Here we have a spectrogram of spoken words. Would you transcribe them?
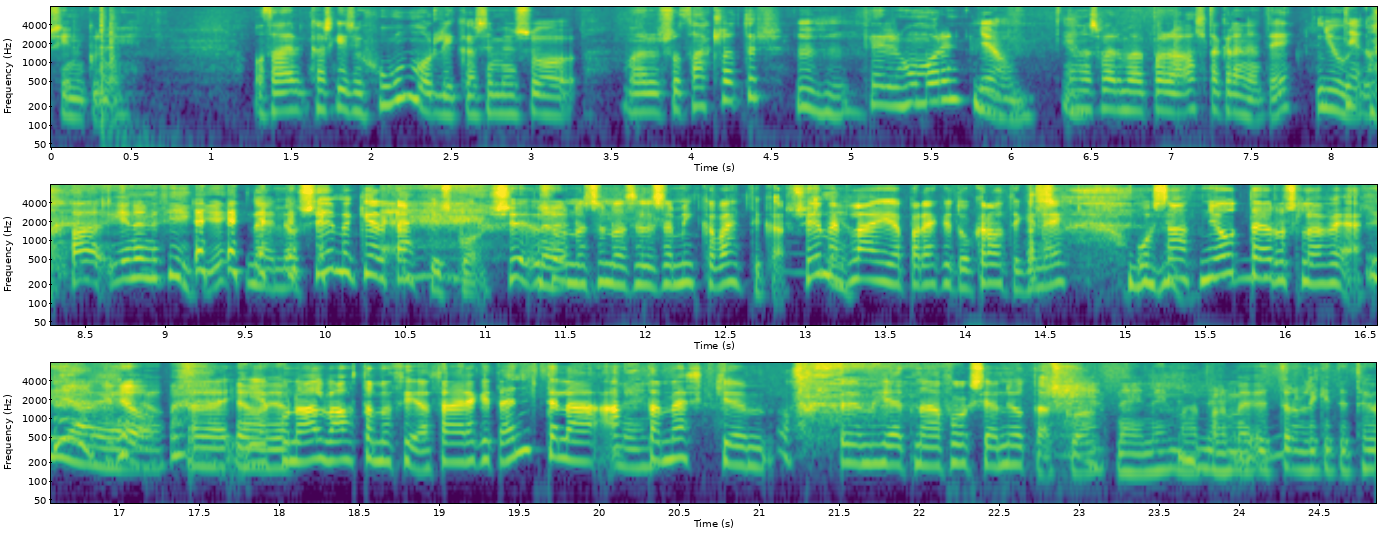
síningunni og það er kannski þessi húmor líka sem er svo, maður er svo þakkláttur fyrir húmorinn, Já. annars væri maður bara alltaf grænjandi. Ég nenni því ekki. Nei, nei, og sömur gerir þetta ekki, sko, Sö- svona, svona til þess að minka væntingar. Sömur hlæja bara ekkert og gráti ekki neitt og samt njóta er úrslega vel. já, Já. Já, ég er búin að alveg átta með því að það er ekkert endilega alltaf merkjum um hérna fólk sé að njóta, sko. Nei, nei, maður er bara með utanumleikindi tög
